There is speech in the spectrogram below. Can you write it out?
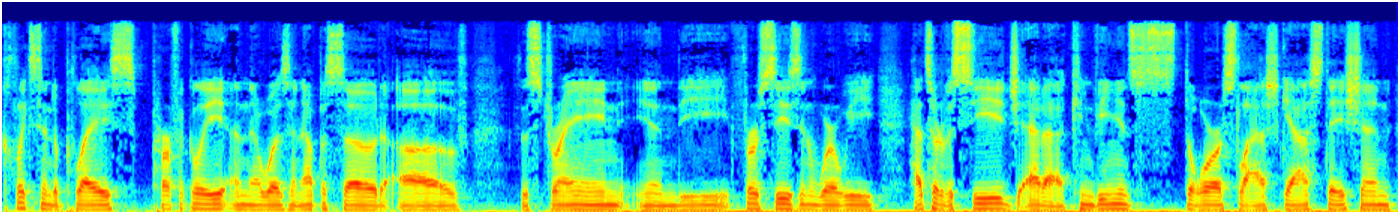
clicks into place perfectly. And there was an episode of the strain in the first season where we had sort of a siege at a convenience store slash gas station,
